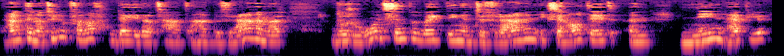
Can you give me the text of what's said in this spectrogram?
Het hangt er natuurlijk vanaf hoe je dat gaat, gaat bevragen, maar door gewoon simpelweg dingen te vragen. Ik zeg altijd, een nee heb je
